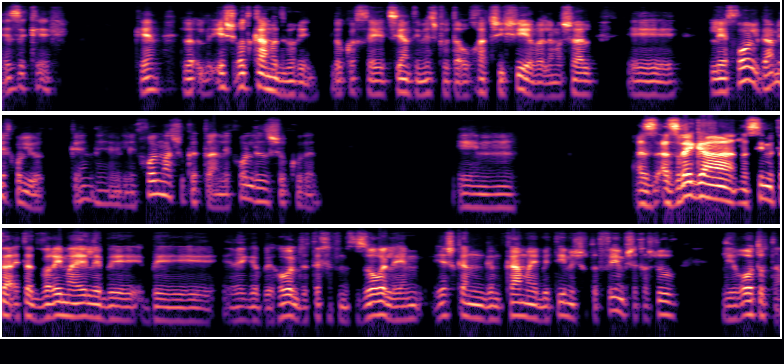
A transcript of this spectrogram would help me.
איזה כיף, כן? לא, יש עוד כמה דברים, לא כל כך ציינתי אם יש פה את ארוחת שישי, אבל למשל, אה, לאכול גם יכול להיות, כן? לאכול משהו קטן, לאכול איזה שוקולד. אמ, אז, אז רגע נשים את, את הדברים האלה ב, ב, רגע בהולד ותכף נחזור אליהם. יש כאן גם כמה היבטים משותפים שחשוב לראות אותם,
